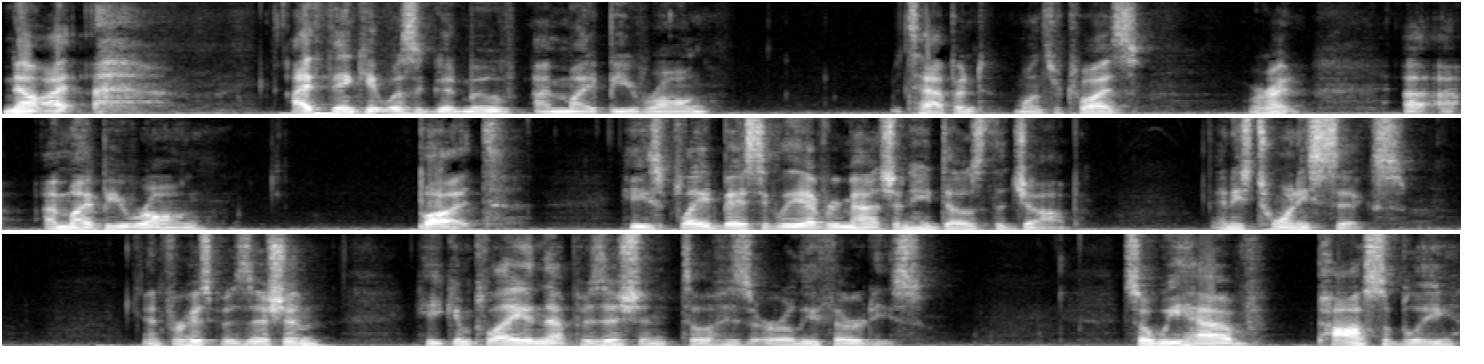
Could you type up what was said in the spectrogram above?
Now I, I think it was a good move. I might be wrong. It's happened once or twice, right? Uh, I might be wrong, but he's played basically every match and he does the job. And he's 26. And for his position, he can play in that position till his early 30s. So we have possibly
